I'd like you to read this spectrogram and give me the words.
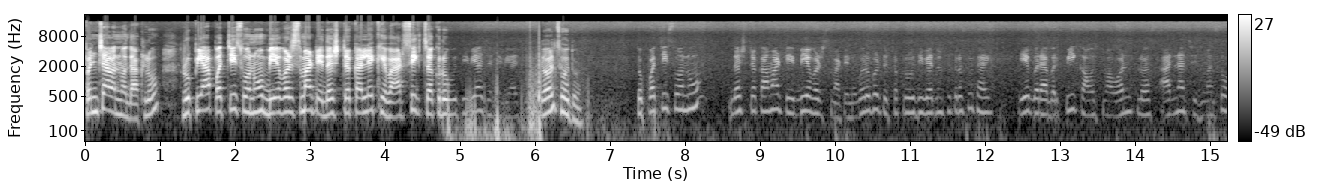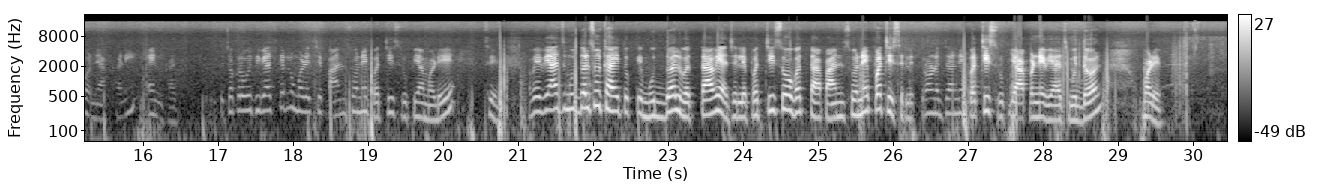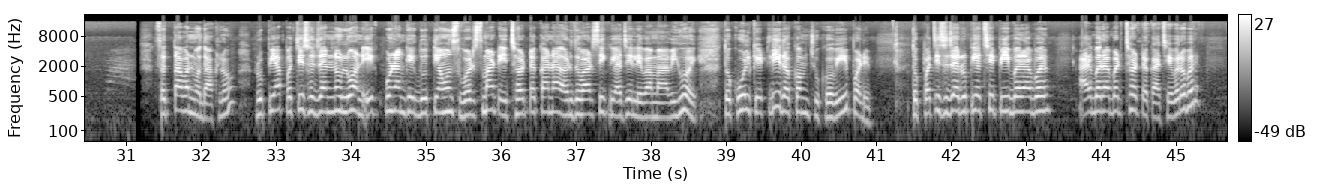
પંચાવનમો દાખલો. રૂપિયા પચીસોનું બે વર્ષ માટે દસ ટકા લેખે વાર્ષિક ચક્રવૃદ્ધિ વ્યાજ અને વ્યાજ દર શોધો. તો પચીસોનું દસ ટકા માટે બે વર્ષ માટેનું, બરોબર? તો ચક્રવૃદ્ધિ વ્યાજનું સૂત્ર શું થાય? એ બરાબર પી કાઉન્સમાં વન પ્લસ આરના છેદમાં સો અને આખાની એન ખાત તો ચક્રવૃદ્ધિ વ્યાજ કેટલું મળે છે? પાંચસો ને પચીસ રૂપિયા મળે છે. હવે વ્યાજ મુદ્દલ શું થાય? તો કે મુદ્દલ વત્તા વ્યાજ, એટલે પચીસો વત્તા પાંચસો ને પચીસ, એટલે ત્રણ હજાર ને પચીસ રૂપિયા આપણને વ્યાજ મુદ્દલ મળે. સત્તાવનમો દાખલો. રૂપિયા પચીસ હજારનો લોન એક પૂર્ણાંક એક દૃત્યાંશ વર્ષ માટે છ ટકાના અર્ધવાર્ષિક વ્યાજે લેવામાં આવી હોય તો કુલ કેટલી રકમ ચૂકવવી પડે? તો પચીસ હજાર રૂપિયા છે પી બરાબર. આર બરાબર છ ટકા છે, બરાબર?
